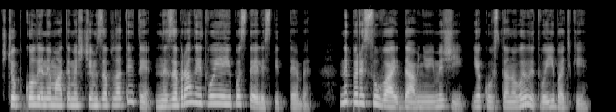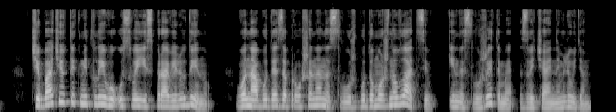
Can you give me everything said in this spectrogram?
Щоб, коли не матимеш чим заплатити, не забрали й твоєї постелі з-під тебе. Не пересувай давньої межі, яку встановили твої батьки. Чи бачив ти кмітливу у своїй справі людину? Вона буде запрошена на службу до можновладців і не служитиме звичайним людям.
